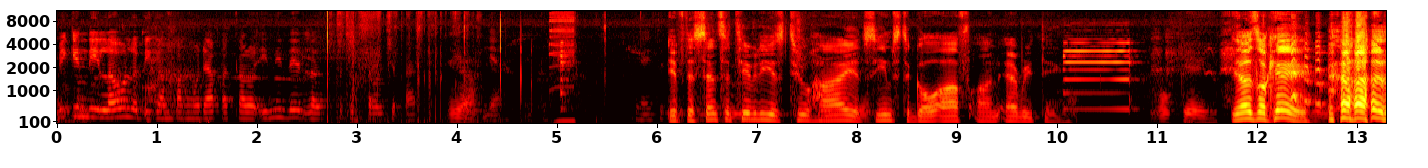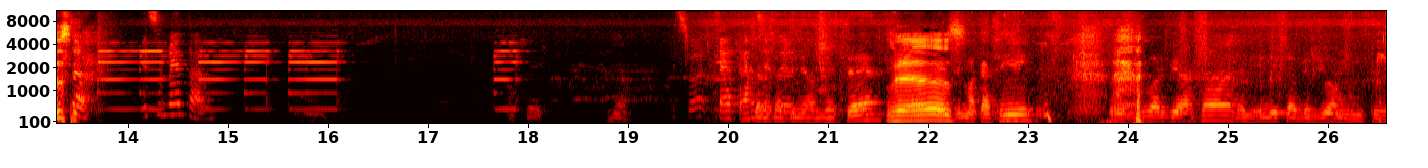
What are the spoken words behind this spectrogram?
bikin di low lebih gampang mau dapat kalau ini dia tetap terlalu cepat Yeah. ya itu ya itu If the sensitivity is too high, it seems to go off on everything. Okay. Yeah, it's okay. it's a metal Okay. Yeah. it's what saya Salah satunya meter. Yes. Terima kasih. Luar biasa dan ini saya berjuang untuk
